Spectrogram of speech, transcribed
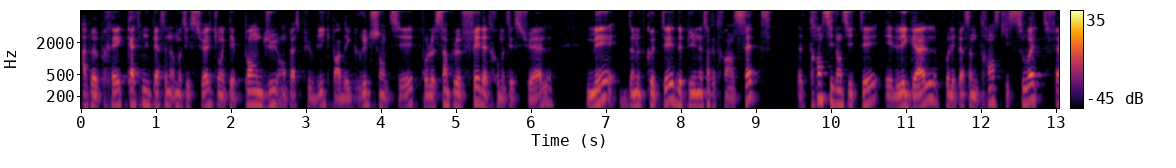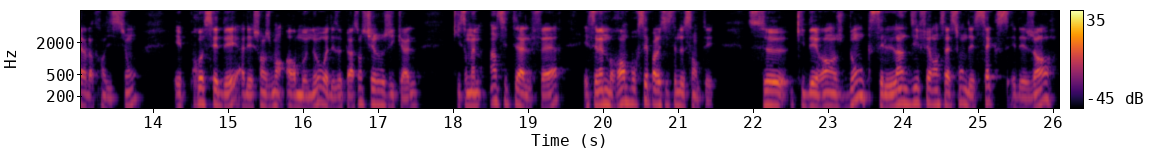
à peu près 4000 personnes homosexuelles qui ont été pendues en place publique par des grues de chantier pour le simple fait d'être homosexuels. Mais d'un autre côté, depuis 1987, la transidentité est légale pour les personnes trans qui souhaitent faire leur transition et procéder à des changements hormonaux ou à des opérations chirurgicales qui sont même incitées à le faire et c'est même remboursé par le système de santé. Ce qui dérange donc, c'est l'indifférenciation des sexes et des genres.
